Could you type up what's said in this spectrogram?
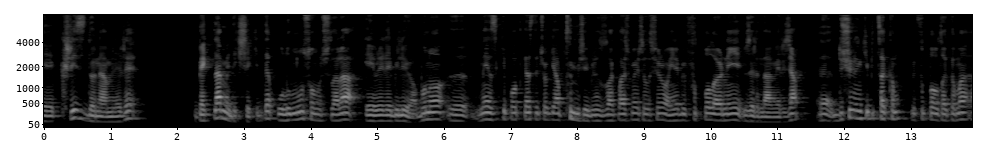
e, kriz dönemleri beklenmedik şekilde olumlu sonuçlara evrilebiliyor. Bunu e, ne yazık ki podcast'te çok yaptığım bir şey. Biraz uzaklaşmaya çalışıyorum ama yine bir futbol örneği üzerinden vereceğim. E, düşünün ki bir takım, bir futbol takımı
